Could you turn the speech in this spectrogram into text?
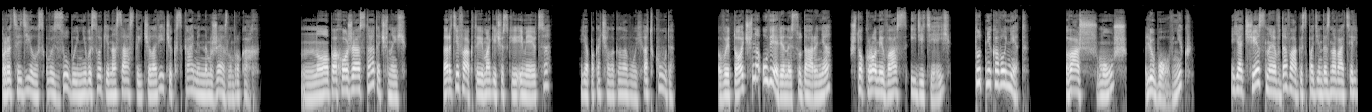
Процедил сквозь зубы невысокий насастый человечек с каменным жезлом в руках. «Но, похоже, остаточный. Артефакты магические имеются?» Я покачала головой. «Откуда?» «Вы точно уверены, сударыня, что кроме вас и детей тут никого нет? Ваш муж, любовник?» «Я честная вдова, господин дознаватель,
